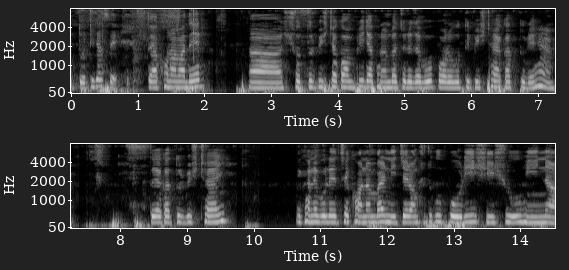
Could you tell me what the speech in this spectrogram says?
উত্তর, ঠিক আছে? তো এখন আমাদের সত্তর পৃষ্ঠা কমপ্লিট এখন আমরা চলে যাব পরবর্তী পৃষ্ঠা একাত্তরে হ্যাঁ? তো একাত্তর পৃষ্ঠায় এখানে বলেছে, খ নাম্বার, নিচের অংশটুকু পড়ি, শিশু, হিনা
